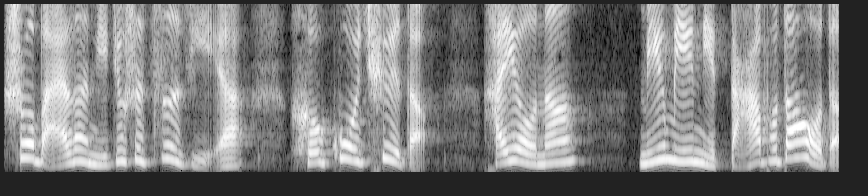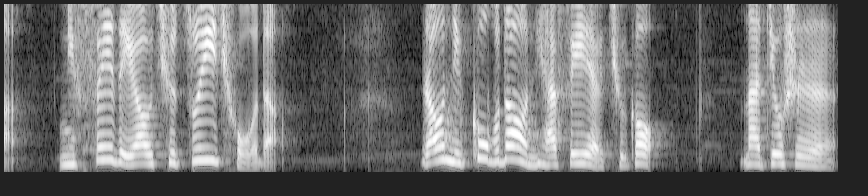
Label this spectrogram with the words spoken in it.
说白了，你就是自己和过去的，还有呢，明明你达不到的，你非得要去追求的，然后你够不到，你还非得去够，那就是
